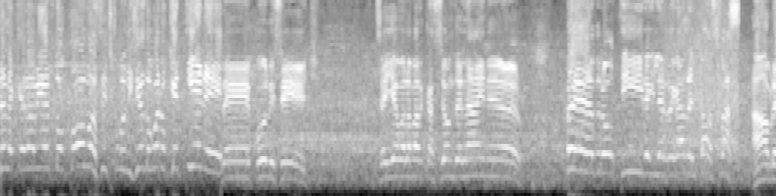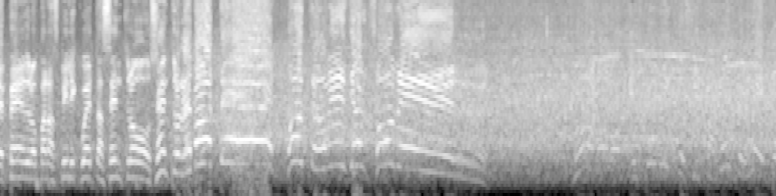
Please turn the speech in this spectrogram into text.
Se le queda viendo Kovacic como diciendo, bueno, ¿qué tiene? De Pulisic. Se lleva la marcación de Liner. Pedro tira y le regala el pas fácil. Abre Pedro para Spilicueta, centro, centro, rebate. Otra vez Jan Sommer. No, el público si pagó el boleto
